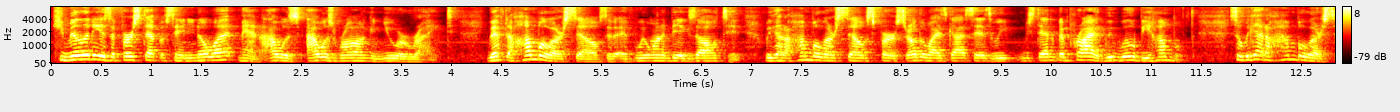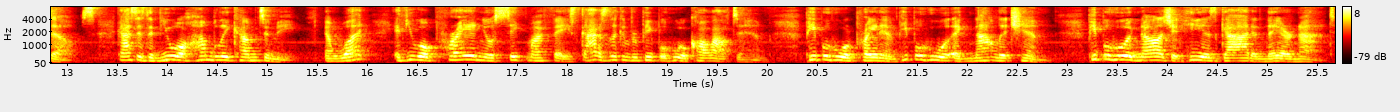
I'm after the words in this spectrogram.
Humility is the first step of saying, you know what? Man, I was I was wrong and you were right. We have to humble ourselves if we want to be exalted. We got to humble ourselves first, or otherwise, God says we, we stand up in pride, we will be humbled. So we got to humble ourselves. God says, if you will humbly come to me, and what? If you will pray and you'll seek my face, God is looking for people who will call out to him, people who will pray to him, people who will acknowledge him, people who acknowledge that he is God and they are not,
